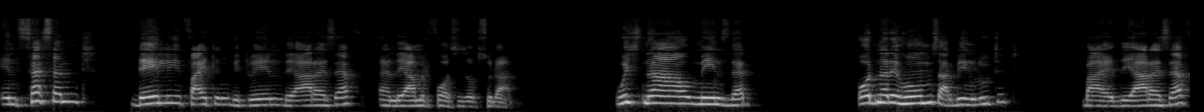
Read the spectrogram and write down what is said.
incessant daily fighting between the RSF and the armed forces of Sudan, which now means that ordinary homes are being looted by the RSF.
